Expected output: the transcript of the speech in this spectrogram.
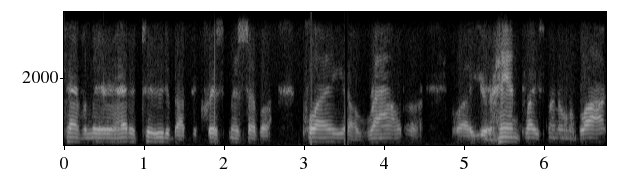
cavalier attitude about the Christmas of a play, a route, or, or your hand placement on a block,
